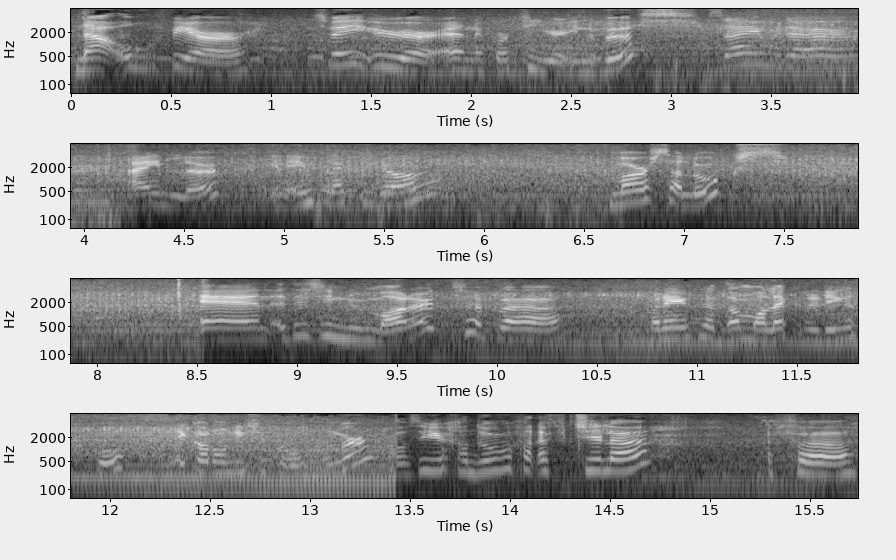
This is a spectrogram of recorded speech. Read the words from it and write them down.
Na ongeveer twee uur en een kwartier in de bus zijn we er eindelijk. In één plekje dan. Marsa Lux. En het is hier nu markt. Ze hebben maar heeft net allemaal lekkere dingen gekocht. Ik had nog niet zoveel honger. Wat we hier gaan doen, we gaan even chillen. Even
